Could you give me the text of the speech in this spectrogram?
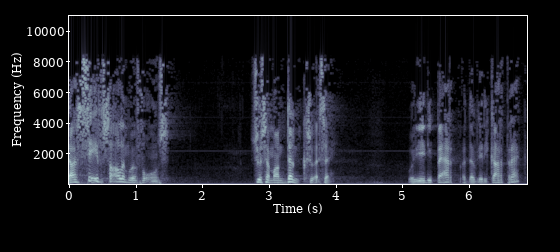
dan sê Salomo vir ons, soos een man dink, so is hy. Hoor jy die perd wat nou weer die kar trek?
